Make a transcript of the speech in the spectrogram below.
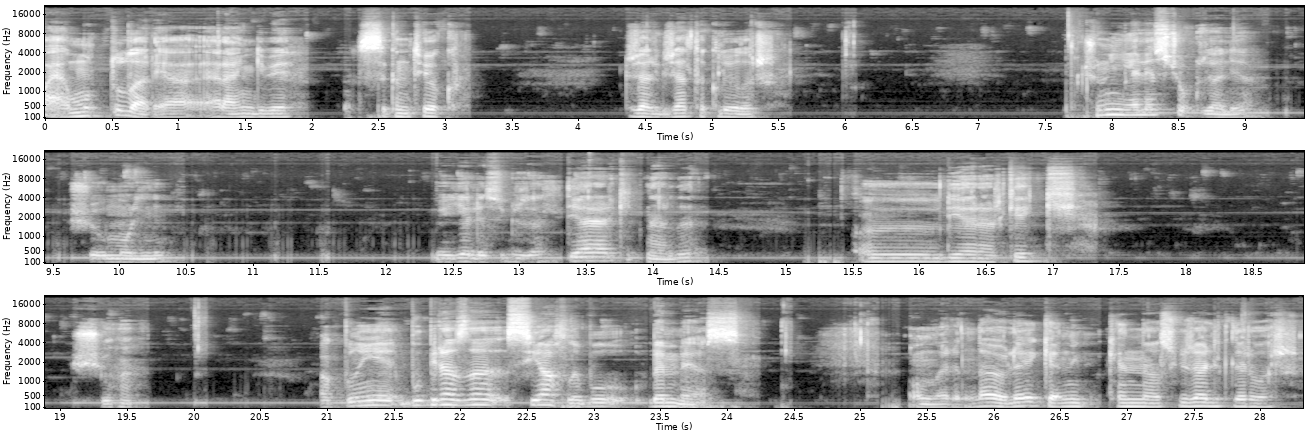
Baya mutlular ya. Herhangi bir sıkıntı yok. Güzel güzel takılıyorlar. Şunun yelesi çok güzel ya. Şu Molly'nin. Ve yelesi güzel. Diğer erkek nerede? Ee, diğer erkek şu ha. Bak bunun ye- bu biraz da siyahlı, bu bembeyaz. Onların da öyle kendi kendine has güzellikleri var.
